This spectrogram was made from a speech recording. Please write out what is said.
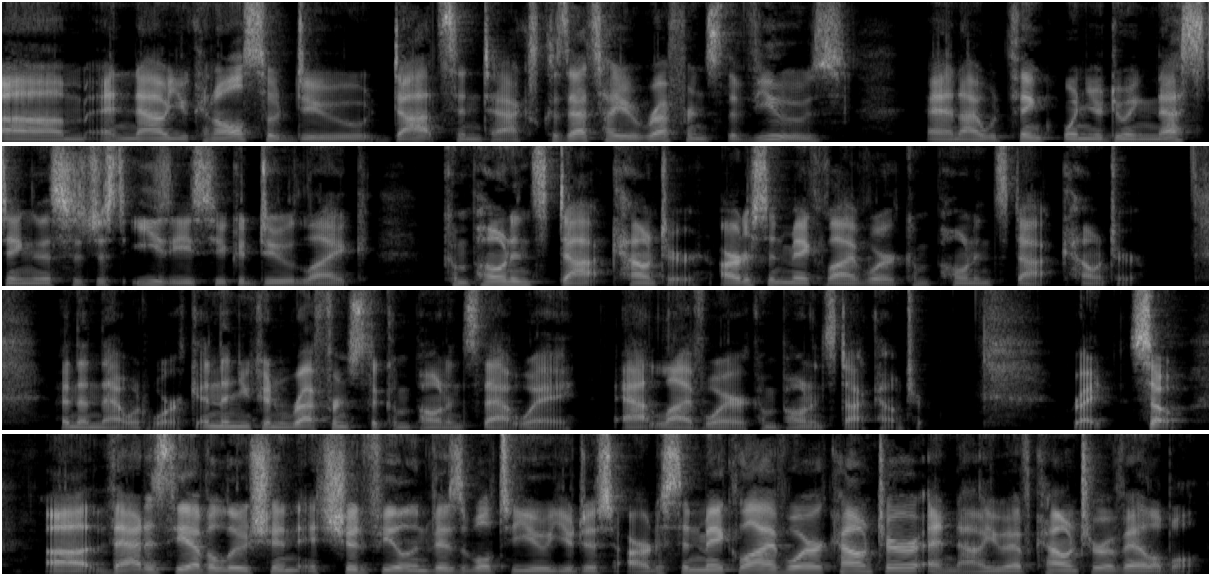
Um, and now you can also do dot syntax because that's how you reference the views. And I would think when you're doing nesting, this is just easy. So you could do like components dot counter, artisan make livewire components dot counter, and then that would work. And then you can reference the components that way at livewire components counter. Right. So uh, that is the evolution. It should feel invisible to you. You just artisan make livewire counter, and now you have counter available.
